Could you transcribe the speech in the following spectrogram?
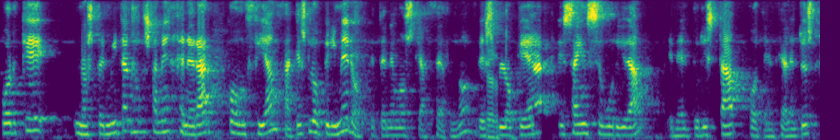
porque nos permite a nosotros también generar confianza, que es lo primero que tenemos que hacer, ¿no? Desbloquear esa inseguridad en el turista potencial. Entonces,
